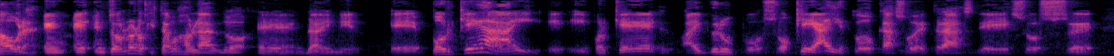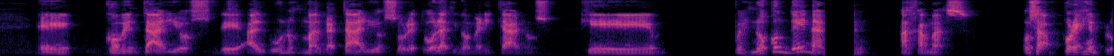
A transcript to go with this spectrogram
Ahora, en, torno a lo que estamos hablando, eh, Vladimir, eh, ¿por qué hay y por qué hay grupos o qué hay en todo caso detrás de esos eh, comentarios de algunos mandatarios, sobre todo latinoamericanos, que pues no condenan a Hamas? O sea, por ejemplo,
